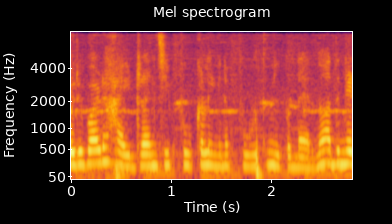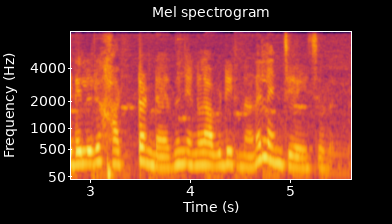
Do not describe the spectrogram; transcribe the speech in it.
ഒരുപാട് ഹൈഡ്രാഞ്ചി പൂക്കൾ ഇങ്ങനെ പൂത്ത് നിൽപ്പുണ്ടായിരുന്നു. അതിന്റെ ഇടയിൽ ഒരു ഹട്ട് ഉണ്ടായിരുന്നു. ഞങ്ങൾ അവിടെ ഇരുന്നാണ് ലഞ്ച് കഴിച്ചത്.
